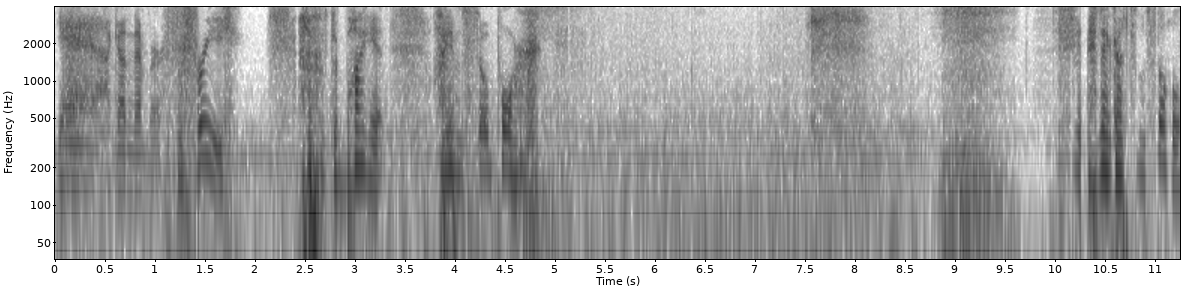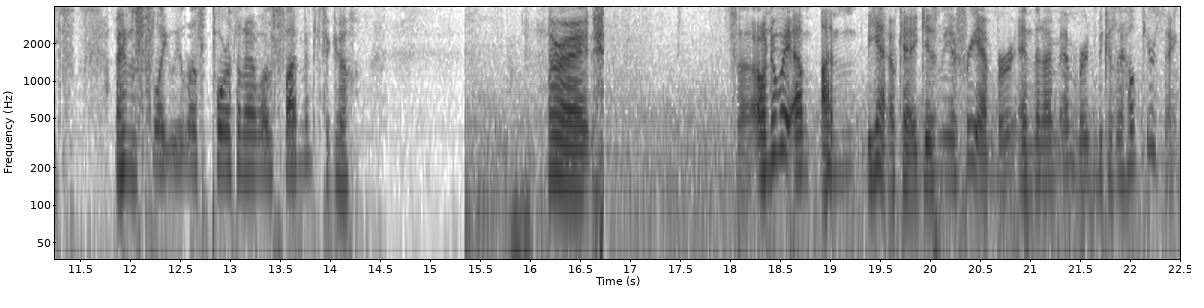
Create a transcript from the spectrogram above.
Yeah, I got an ember. For free! I don't have to buy it. I am so poor. And I got some souls. I am slightly less poor than I was five minutes ago. Alright. So, oh no wait, I'm, I'm, yeah, okay, it gives me a free ember, and then I'm embered because I helped your thing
